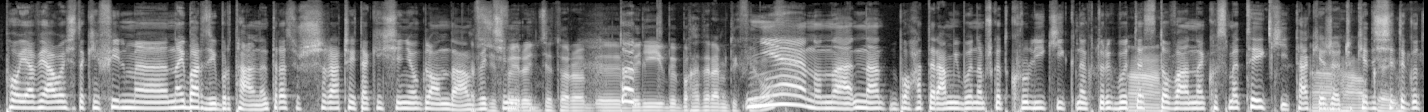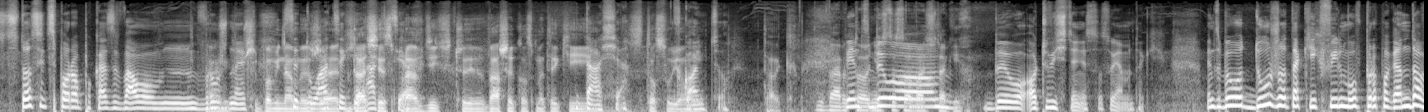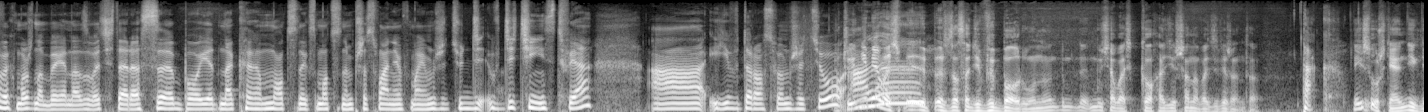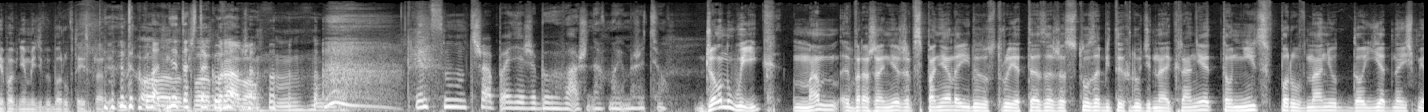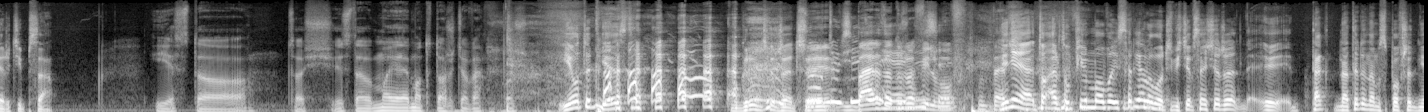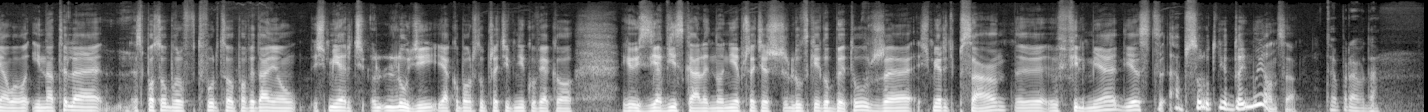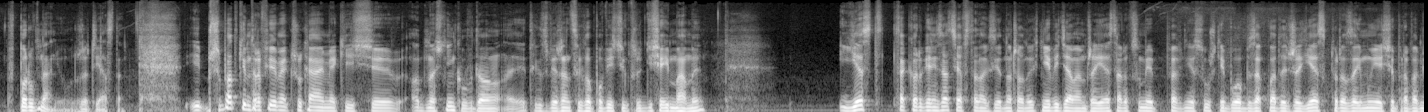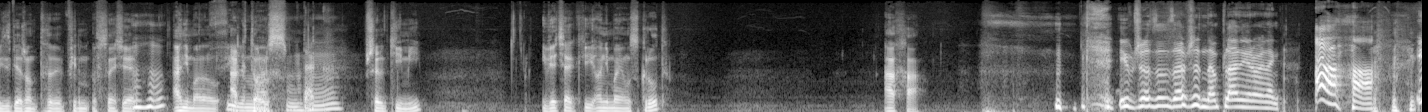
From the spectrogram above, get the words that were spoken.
pojawiały się takie filmy najbardziej brutalne. Teraz już raczej takich się nie ogląda. A czy Wycin- twoi rodzice to, y, To- byli bohaterami tych filmów? Nie, no na, nad bohaterami były na przykład króliki, na których były A. testowane kosmetyki, takie Aha, rzeczy. Kiedyś okej. się tego dosyć sporo pokazywało w różnych Przypominamy, że sytuacjach i da się akcjach. sprawdzić, czy wasze kosmetyki Da się. stosują w końcu. Tak. I warto Więc nie było, stosować takich. było, oczywiście nie stosujemy takich. Więc było dużo takich filmów propagandowych, można by je nazwać teraz, bo jednak mocnych, z mocnym przesłaniem w moim życiu, w dzieciństwie a i w dorosłym życiu. Czyli ale... nie miałaś y, w zasadzie wyboru. No, musiałaś kochać i szanować zwierzęta. Tak. I słusznie, nikt nie powinien mieć wyboru w tej sprawie. Dokładnie, O, też bo- tak brawo. uważam. Mhm. Więc mm, trzeba powiedzieć, że były ważne w moim życiu. John Wick, mam wrażenie, że wspaniale ilustruje tezę, że 100 zabitych ludzi na ekranie to nic w porównaniu do jednej śmierci psa. Jest to coś, jest to moje motto życiowe. Też. I o tym jest w gruncie rzeczy. Bardzo dzieje dużo dzisiaj? filmów. Nie, Też. nie, to, ale to filmowo i serialowo oczywiście, w sensie, że y, tak na tyle nam spowszedniało i na tyle sposobów twórcy opowiadają śmierć ludzi jako po prostu przeciwników, jako jakiegoś zjawiska, ale no nie przecież ludzkiego bytu, że śmierć psa y, w filmie jest absolutnie dojmująca. To prawda. W porównaniu, rzecz jasna. I przypadkiem trafiłem, jak szukałem jakichś y, odnośników do y, tych zwierzęcych opowieści, które dzisiaj mamy. Jest taka organizacja w Stanach Zjednoczonych, nie wiedziałem, że jest, ale w sumie pewnie słusznie byłoby zakładać, że jest, która zajmuje się prawami zwierząt y, film, w sensie animal Filmach. actors Mhm. Tak. wszelkimi. I wiecie, jaki oni mają skrót? Aha. I przychodzą zawsze na plan i robią tak aha,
